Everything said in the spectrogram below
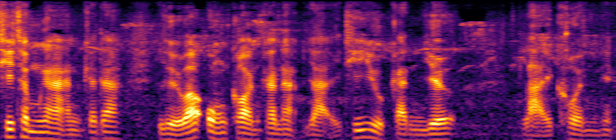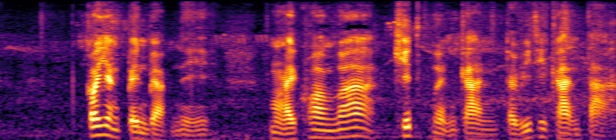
ที่ทำงานก็ได้ หรือว่าองค์กรขนาดใหญ่ที่อยู่กันเยอะหลายคนเนี่ยก็ยังเป็นแบบนี้ หมายความว่าคิดเหมือนกัน แต่วิธีการต่าง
